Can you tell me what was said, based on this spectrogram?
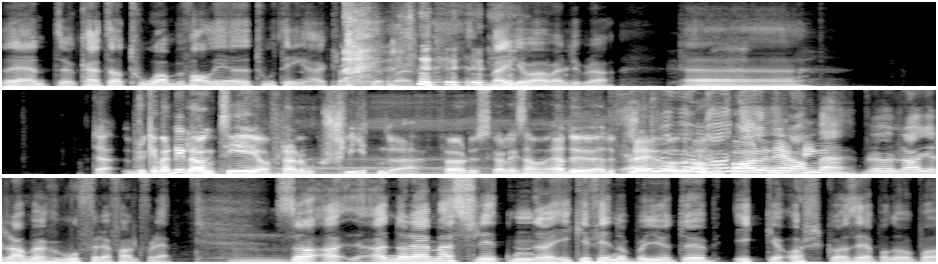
Så jeg endte, kan jeg ta to anbefalinger? Det er to ting jeg klarte å se på. Begge var veldig bra. Uh, ja, Du bruker veldig lang tid å fortelle hvor sliten du er før du skal liksom Er du, er du flau over å anbefale en de tingene? Prøv å lage en ramme for hvorfor jeg falt for det. Så uh, når jeg er mest sliten og ikke finner noe på YouTube, ikke orker å se på noe på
